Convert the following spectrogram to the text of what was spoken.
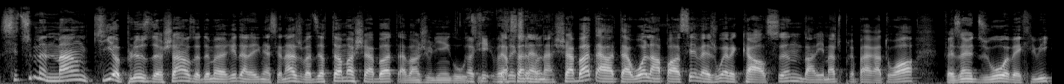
si tu me demandes qui a plus de chances de demeurer dans la Ligue nationale, je vais dire Thomas Chabot avant Julien Gauthier. personnellement. Chabot. à Ottawa l'an passé avait joué avec Carlson dans les matchs préparatoires, faisait un duo avec lui.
